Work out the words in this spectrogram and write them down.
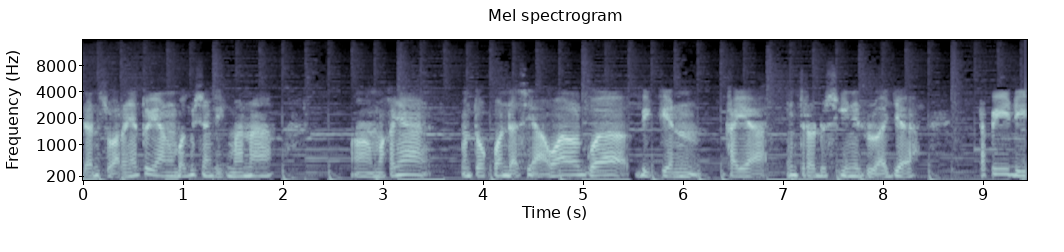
dan suaranya tuh yang bagus yang kayak gimana. Uh, makanya untuk fondasi awal gue bikin kayak introduce gini dulu aja. Tapi di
